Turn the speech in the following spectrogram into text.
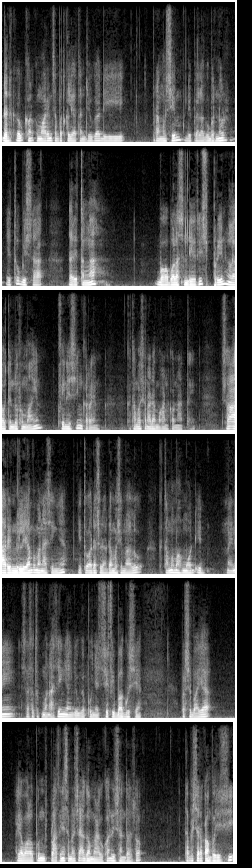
dan ke kemarin sempat kelihatan juga di pramusim di Piala Gubernur itu bisa dari tengah bawa bola sendiri sprint ngelewatin dua pemain finishing keren ketambah sekarang ada makan Konate so Arin William pemain asingnya itu ada sudah ada musim lalu ketambah Mahmud Id Nah ini salah satu pemain asing yang juga punya CV bagus ya. Persebaya ya walaupun pelatihnya sebenarnya saya agak meragukan di Santoso, tapi secara komposisi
